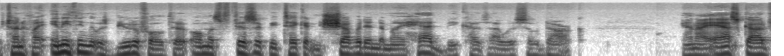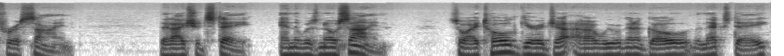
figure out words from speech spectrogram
was trying to find anything that was beautiful to almost physically take it and shove it into my head because I was so dark. And I asked God for a sign that I should stay, and there was no sign. So I told Girija uh, we were going to go the next day,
